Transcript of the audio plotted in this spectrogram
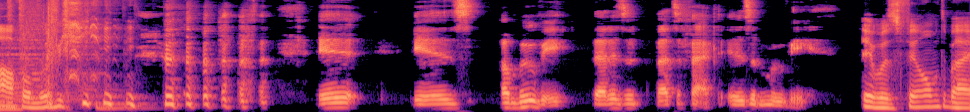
Awful movie. it is a movie. That is a that's a fact. It is a movie. it was filmed by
